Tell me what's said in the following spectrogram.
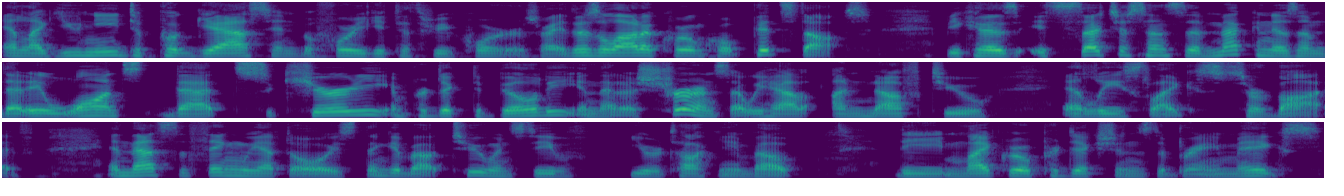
and like you need to put gas in before you get to three quarters right? There's a lot of quote unquote pit stops because it's such a sensitive mechanism that it wants that security and predictability and that assurance that we have enough to at least like survive. And that's the thing we have to always think about too when steve you were talking about the micro predictions the brain makes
